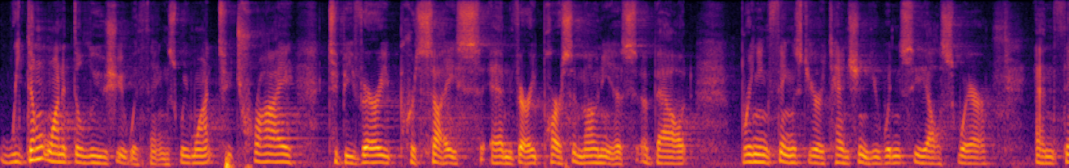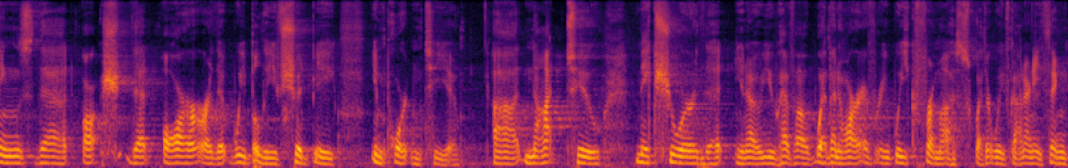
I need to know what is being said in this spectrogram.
we don't want to deluge you with things. We want to try to be very precise and very parsimonious about bringing things to your attention you wouldn't see elsewhere and things that are, that are or that we believe should be important to you. Uh, not to make sure that you know you have a webinar every week from us, whether we've got anything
